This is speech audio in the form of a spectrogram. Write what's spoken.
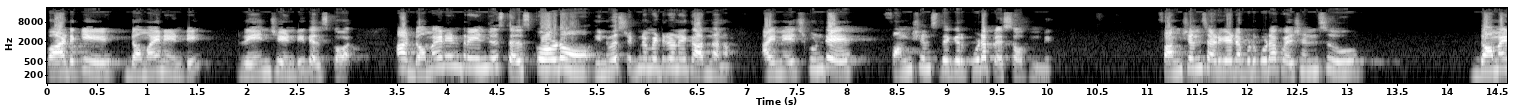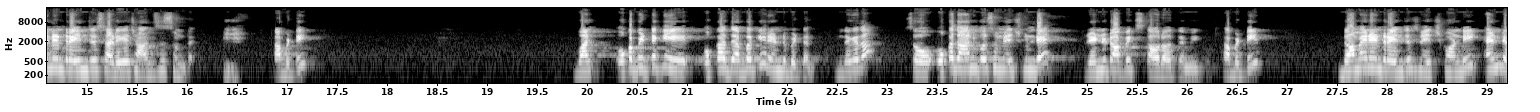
వాటికి డొమైన్ ఏంటి రేంజ్ ఏంటి తెలుసుకోవాలి. ఆ డొమైన్ అండ్ రేంజెస్ తెలుసుకోవడం ఇన్వెస్ట్ ట్రిగ్నోమెట్రీలోనే కాదు నాన్న. అవి నేర్చుకుంటే ఫంక్షన్స్ దగ్గర కూడా ప్లస్ అవుతుంది మీకు. ఫంక్షన్స్ అడిగేటప్పుడు కూడా క్వశ్చన్స్ డొమైన్ అండ్ రేంజెస్ అడిగే ఛాన్సెస్ ఉంటాయి. కాబట్టి వన్ ఒక బిట్టకి ఒక దెబ్బకి రెండు బిట్టలు అంతే కదా? సో ఒక దానికోసం నేర్చుకుంటే రెండు టాపిక్స్ కవర్ అవుతాయి మీకు. కాబట్టి డొమైన్ అండ్ రేంజెస్ నేర్చుకోండి. అండ్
